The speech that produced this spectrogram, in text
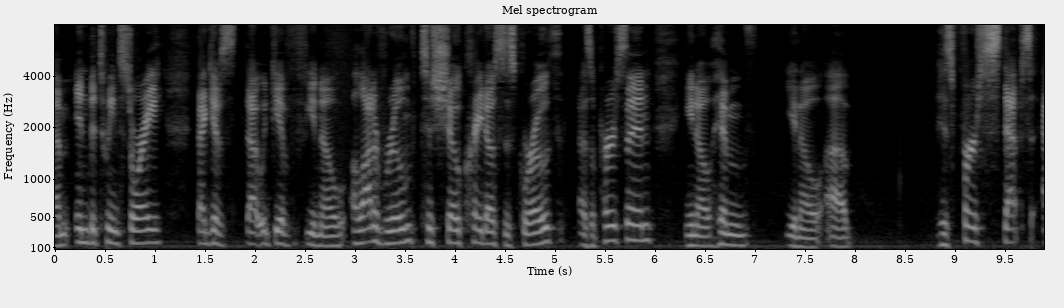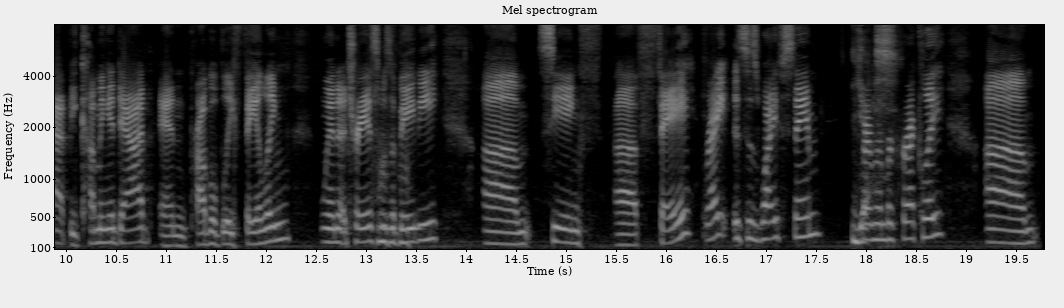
um, in between story that gives that would give you know a lot of room to show Kratos' growth as a person. You know him, you know. Uh, his first steps at becoming a dad and probably failing when Atreus was a baby um, seeing uh, Faye, right, is his wife's name, if yes. I remember correctly, um,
